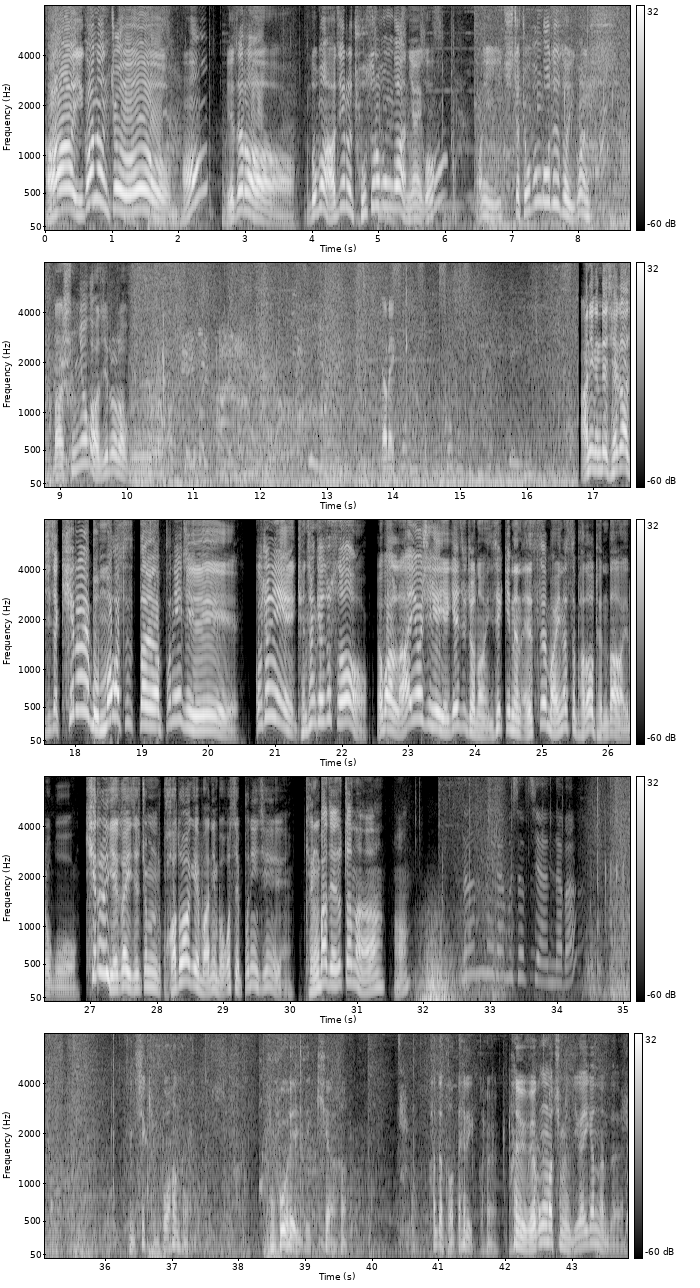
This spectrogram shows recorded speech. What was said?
아 이거는 좀 어? 얘들아 너무 아지를 조수로 본 거 아니야 이거? 아니 이 진짜 좁은 곳에서 이건 씨, 나16 아지르라고 잘해 아니 근데 제가 진짜 키를 못 먹었을 뿐이지 꾸준히 괜찮게 해줬어. 여봐 라이엇이 얘기해주잖아. 이 새끼는 S 마이너스 받아도 된다 이러고. 키를 얘가 이제 좀 과도하게 많이 먹었을 뿐이지. 갱바지 해줬잖아 어? 넌 내가 무섭지 않나 봐. 이 새끼 뭐하노? 뭐해 이 새끼야. 한 대 더 때릴걸. 아니 외국 맞추면 네가 이겼는데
